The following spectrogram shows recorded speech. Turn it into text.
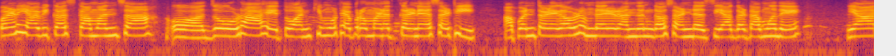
पण ह्या विकास कामांचा जो ओढा आहे तो आणखी मोठ्या प्रमाणात करण्यासाठी आपण तळेगाव ढमढरे रांजणगाव सांडस या गटामध्ये या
